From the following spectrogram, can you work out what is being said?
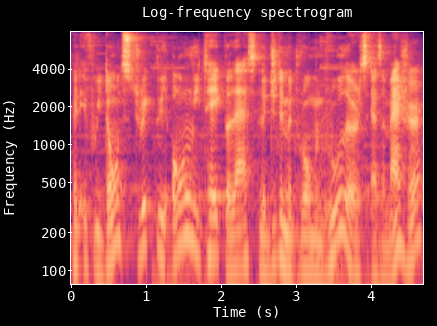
that if we don't strictly only take the last legitimate Roman rulers as a measure,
